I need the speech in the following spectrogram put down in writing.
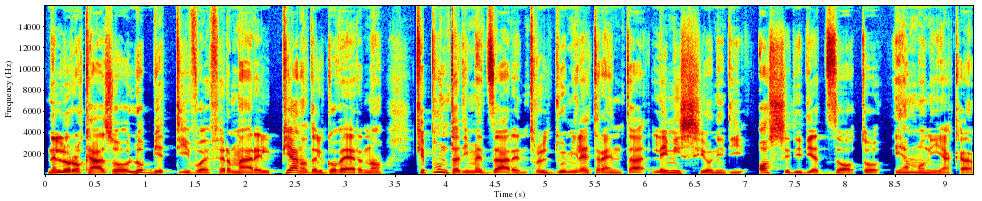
Nel loro caso l'obiettivo è fermare il piano del governo che punta a dimezzare entro il 2030 le emissioni di ossidi di azoto e ammoniaca.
